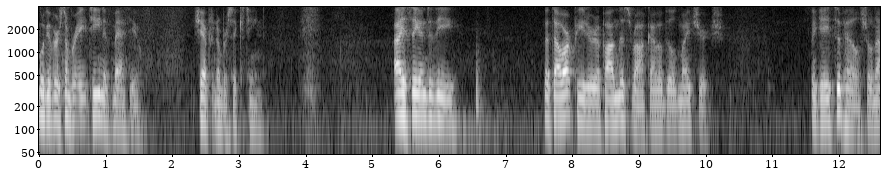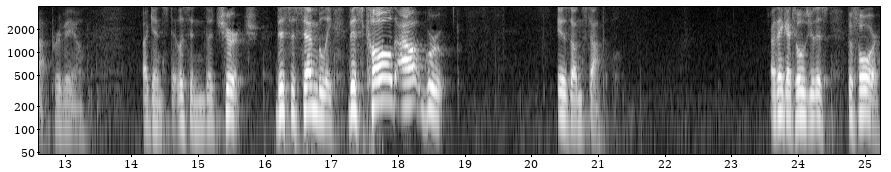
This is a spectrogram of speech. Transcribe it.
Look at verse number 18 of Matthew, chapter number 16. I say unto thee that thou art Peter, upon this rock I will build my church. The gates of hell shall not prevail against it. Listen, the church, this assembly, this called out group is unstoppable. I think I told you this before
